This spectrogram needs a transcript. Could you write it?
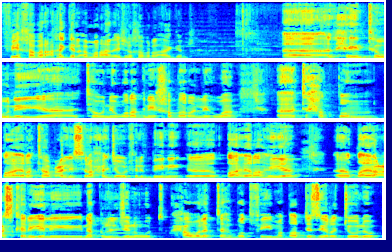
في خبر عاقل عمران إيش الخبر العاقل؟ آه الحين توني آه توني وردني خبر اللي هو آه تحطم طائرة تابعة لسلاح الجو الفلبيني. آه الطائرة هي آه طائرة عسكرية لنقل الجنود حاولت تهبط في مطار جزيرة جولو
